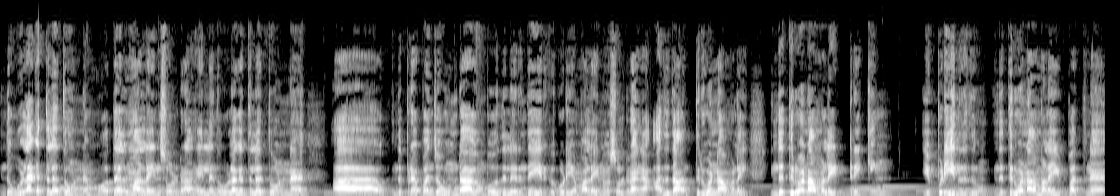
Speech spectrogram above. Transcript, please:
இந்த உலகத்தில் தோணுன முதல் மலைன்னு சொல்கிறாங்க இல்லை இந்த உலகத்தில் தோணுன இந்த பிரபஞ்சம் உண்டாகும் போதிலிருந்தே இருக்கக்கூடிய மலைன்னு சொல்கிறாங்க அதுதான் திருவண்ணாமலை. இந்த திருவண்ணாமலை ட்ரெக்கிங் எப்படி இருந்ததும் இந்த திருவண்ணாமலை பற்றின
